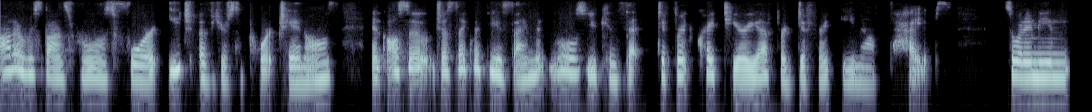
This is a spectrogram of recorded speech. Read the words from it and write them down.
auto response rules for each of your support channels. And also, just like with the assignment rules, you can set different criteria for different email types. So what I mean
